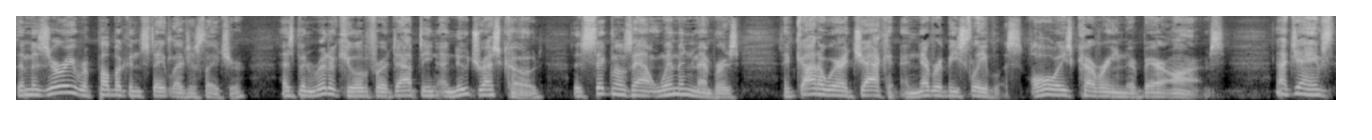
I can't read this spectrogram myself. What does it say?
the Missouri Republican state legislature has been ridiculed for adopting a new dress code that signals out women members they've got to wear a jacket and never be sleeveless, always covering their bare arms. Now, James,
